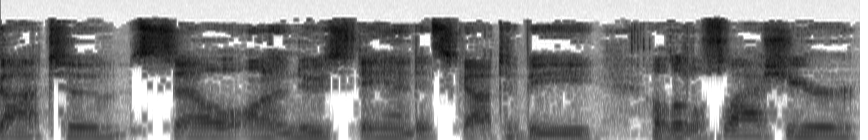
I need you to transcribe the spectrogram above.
got to sell on a newsstand. It's got to be a little flashier.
